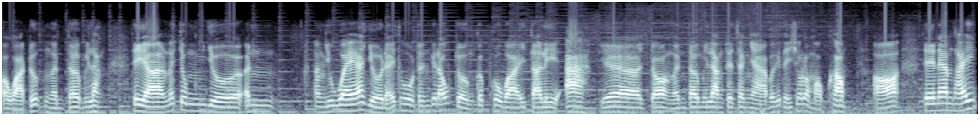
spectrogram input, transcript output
và hòa trước Inter Milan. Thì à, nói chung vừa in thằng Juve vừa để thua trên cái đấu trường Cup Copa Italia yeah, cho Inter Milan trên sân nhà với cái tỷ số là 1-0 họ thì anh em thấy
